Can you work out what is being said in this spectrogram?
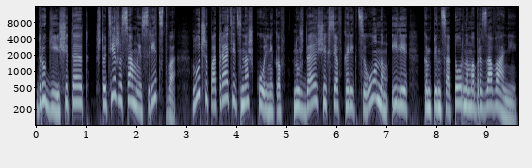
Другие считают, что те же самые средства лучше потратить на школьников, нуждающихся в коррекционном или компенсаторном образовании,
